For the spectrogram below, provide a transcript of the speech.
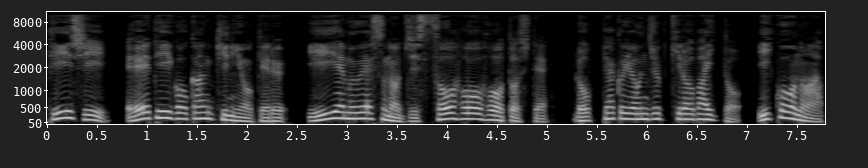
PC、AT 互換機における EMS の実装方法として 640KB 以降のアッ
